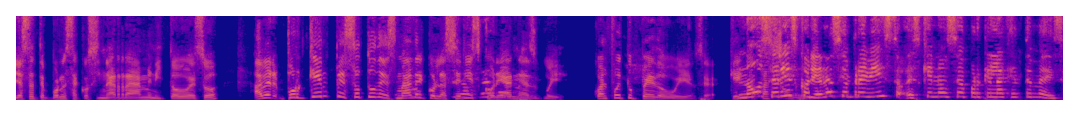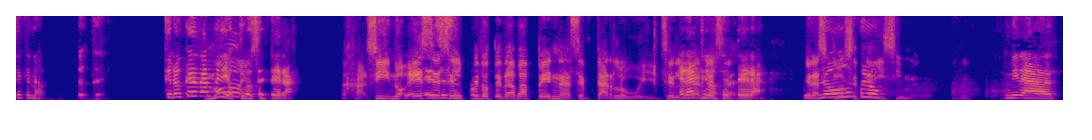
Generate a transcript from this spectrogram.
ya hasta te pones a cocinar ramen y todo eso. A ver, ¿por qué empezó tu desmadre con las series coreanas, güey? ¿Cuál fue tu pedo, güey? O sea, ¿qué, No, series coreanas siempre he visto. Es que no sé por qué la gente me dice que no. Creo que era medio closetera. Ajá, sí, no, e, ese, es el pedo, te daba pena aceptarlo, güey. Era closetera. Eras no, closeterísima, güey. Mira,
